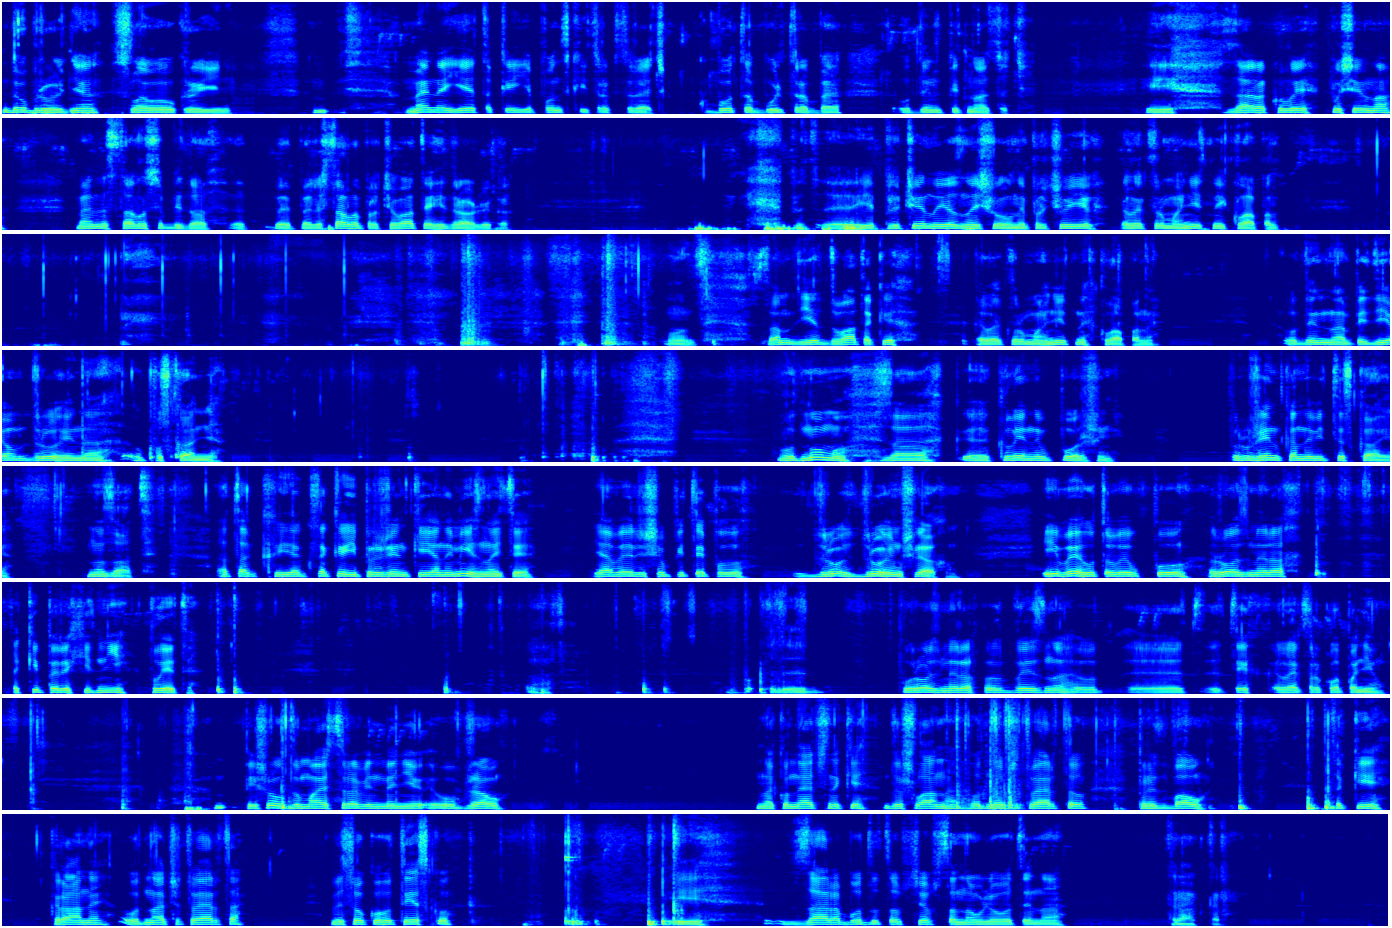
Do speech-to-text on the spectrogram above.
Доброго дня, слава Україні. У мене є такий японський тракторець Kubota Bultra B115. І зараз, коли посівна, в мене сталася біда. Е, Перестала працювати гідравліка. Е, Причину я знайшов, не працює електромагнітний клапан. От. Там є два таких електромагнітних клапани. Один на підйом, другий на опускання. В одному заклинив поршень. Пружинка не відтискає назад. А так, як такої пружинки я не міг знайти, я вирішив піти по другим шляхом. І виготовив по розмірах такі перехідні плити. От. По, е, розмірах приблизно е, тих електроклапанів. Пішов до майстра, він мені обжав наконечники до шланга 1 четвертого, придбав такі крани 1 четверта високого тиску. І зараз буду то все встановлювати на трактор.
